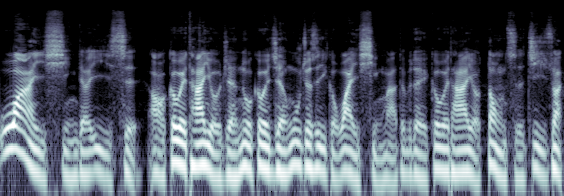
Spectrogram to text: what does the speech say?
外形的意思哦，各位，它有人物，各位人物就是一个外形嘛，对不对？各位，它有动词计算，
